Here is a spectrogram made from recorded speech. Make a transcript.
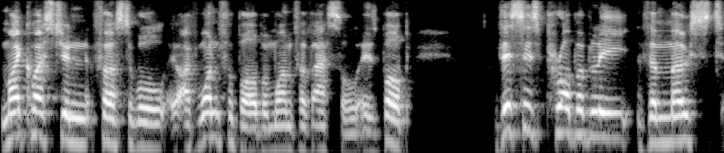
my question, first of all, I've one for Bob and one for Vassal. Is Bob? This is probably the most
